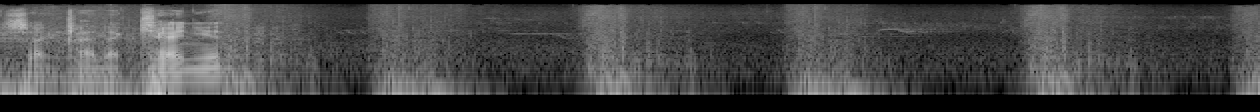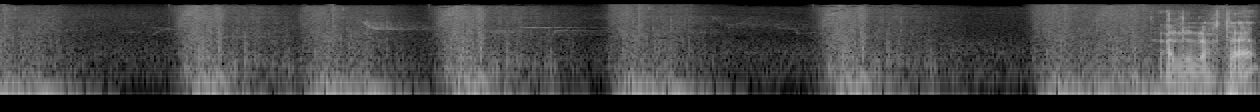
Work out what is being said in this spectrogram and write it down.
So ein kleiner Canyon. Alle noch da?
